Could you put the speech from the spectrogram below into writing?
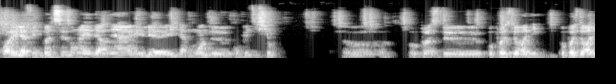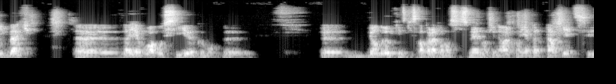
crois. Il a fait une bonne saison l'année dernière et il, est- il a moins de compétition au, au poste de au poste de running au poste de running back. Euh, va y avoir aussi euh, comment euh, euh, DeAndre Hopkins qui sera pas là pendant six semaines. En général, quand il n'y a pas de target, c'est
